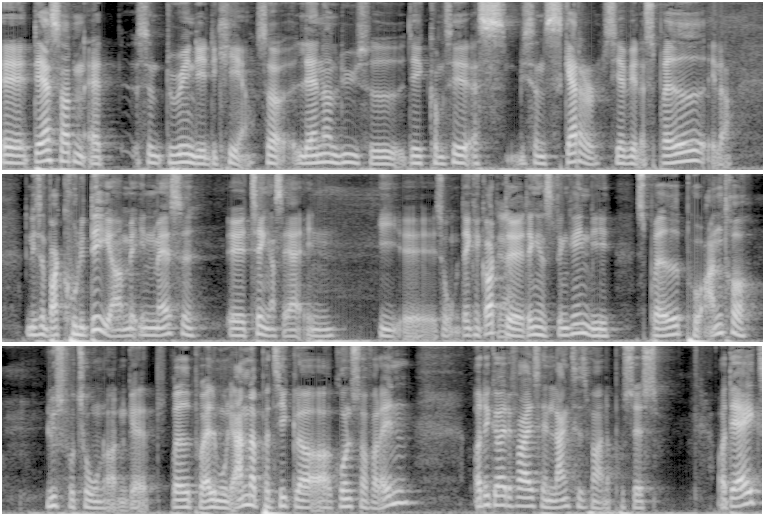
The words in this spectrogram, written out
øh, det er sådan, at som du egentlig indikerer, så lander lyset, det kommer til at ligesom scatter, siger vi, eller sprede, eller ligesom bare kollidere med en masse øh, ting og sager inde i øh, solen. Den kan godt, Ja. øh, den, kan, den kan egentlig sprede på andre lysfotoner, og den kan sprede på alle mulige andre partikler og grundstoffer derinde, og det gør det faktisk en langtidsvarende proces. Og det er ikke,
